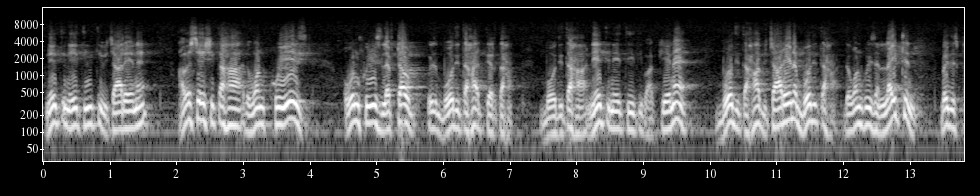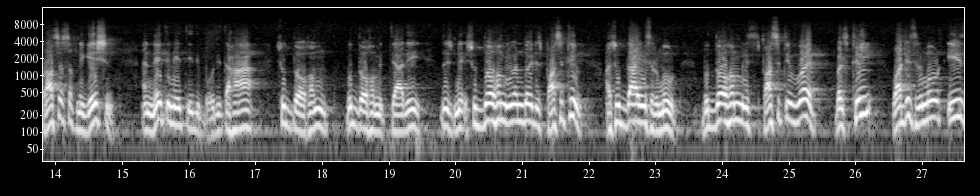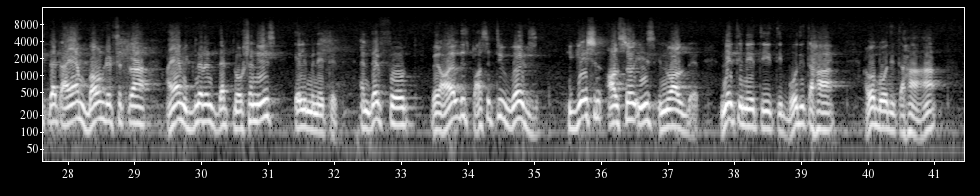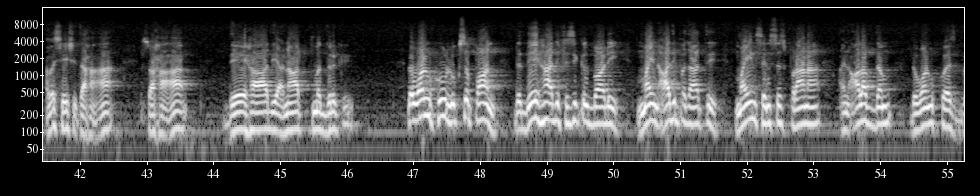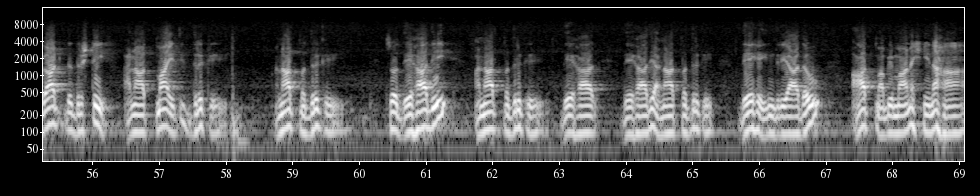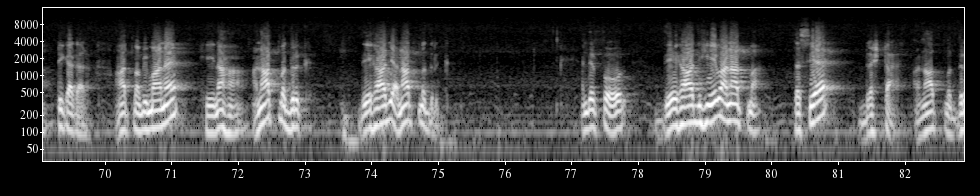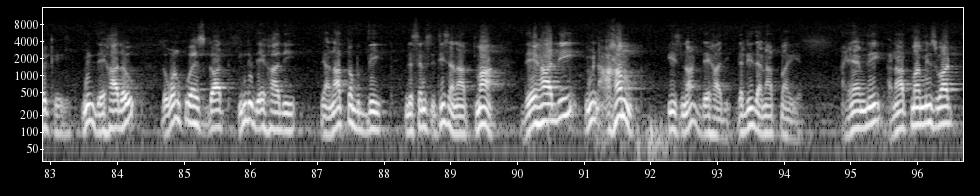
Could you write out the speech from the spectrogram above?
Neti neti iti vicharene avasheshitaha. The one who is, one who is left out is bodhitaha tirtaha. Bodhitaha. Neti neti. The one who is enlightened by this process of negation. And neti neti iti bodhitaha shuddhoham buddhoham ityadi. This shuddhoham even though it is positive, ashuddha is removed. Buddhoham is positive word. But still, what is removed is that I am bound, etc. I am ignorant, that notion is eliminated. And therefore, where all these positive words, negation also is involved there. Neti neti iti bodhitaha, avabodhitaha, avasheshitaha, saha, dehadi anatmadrik. The one who looks upon the deha, the physical body, mind, adipadati, mind, senses, prana, and all of them the one who has got the drishti, anatma iti driki, anatma driki. So, dehadi anatma driki, dehad, dehadi anatma driki, देह इंद्रियाद आत्माभिमान हीनह टीकाकार आत्माभिमान हीनह अनात्म दृक् देहादि अनात्म दृक् Endor देहादि अनात्मा। तस्य द्रष्टा। अनात्म दृक् mean देहाद the one who has got in the dehadi the anatma buddhi in the sense it is anatma. Dehadi mean aham is not dehadi. That is anatma here I am the Anatma means what?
